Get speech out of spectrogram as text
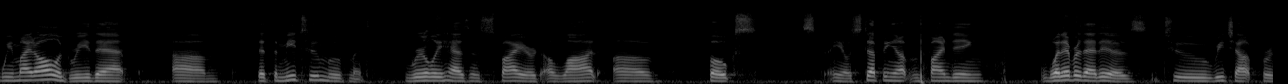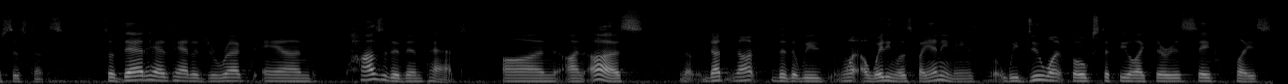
we might all agree that, um, that the Me Too movement really has inspired a lot of folks you know, stepping up and finding whatever that is to reach out for assistance. So that has had a direct and positive impact on, on us. Not, not that, that we want a waiting list by any means, but we do want folks to feel like there is safe place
